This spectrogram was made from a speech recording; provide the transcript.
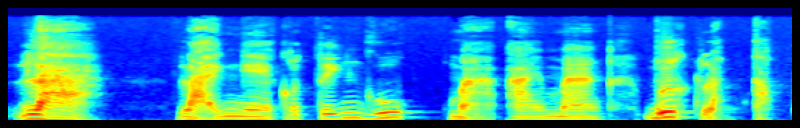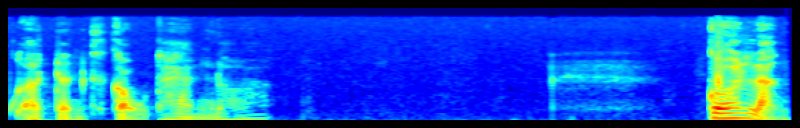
là lại nghe có tiếng guốc mà ai mang bước lọc cọc ở trên cái cầu thang đó. Có lần,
